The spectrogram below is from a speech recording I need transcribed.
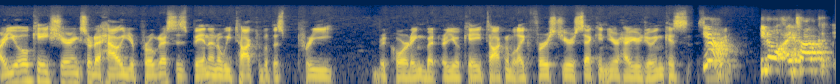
are you okay sharing sort of how your progress has been? I know we talked about this pre recording, but are you okay talking about like first year, second year, how you're doing? Because yeah, you know, I talk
